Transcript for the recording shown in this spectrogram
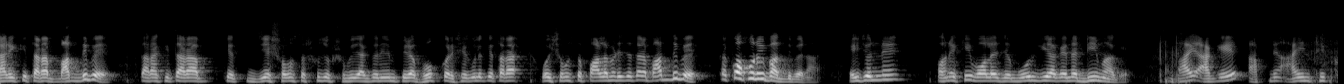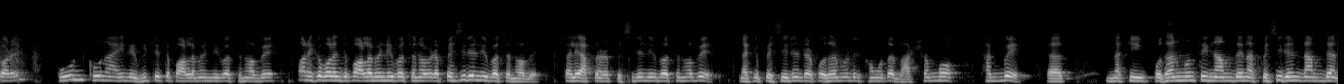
গাড়ি কি তারা বাদ দিবে? তারা কি তারা যে সমস্ত সুযোগ সুবিধা একজন এমপিরা ভোগ করে, সেগুলোকে তারা ওই সমস্ত পার্লামেন্টে যে তারা বাদ দিবে, তা কখনোই বাদ দিবে না। এই জন্যে অনেকেই বলে যে মুরগি আগে না ডিম আগে। ভাই, আগে আপনি আইন ঠিক করেন, কোন কোন আইনের ভিত্তিতে পার্লামেন্ট নির্বাচন হবে? অনেকে বলেন যে পার্লামেন্ট নির্বাচন হবে, এটা প্রেসিডেন্ট নির্বাচন হবে। তাহলে আপনারা প্রেসিডেন্ট নির্বাচন হবে? নাকি প্রেসিডেন্ট আর প্রধানমন্ত্রীর ক্ষমতার ভারসাম্য থাকবে? নাকি প্রধানমন্ত্রী নাম দেন আর প্রেসিডেন্ট নাম দেন?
